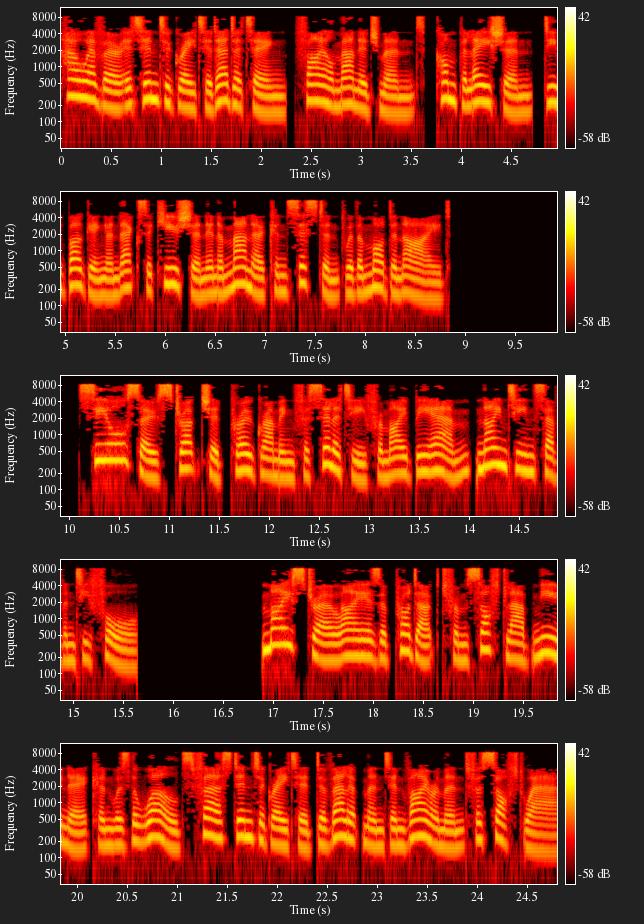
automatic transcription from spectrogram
However it integrated editing, file management, compilation, debugging and execution in a manner consistent with a modern IDE. See also Structured Programming Facility from IBM 1974. Maestro I is a product from Softlab Munich and was the world's first integrated development environment for software.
